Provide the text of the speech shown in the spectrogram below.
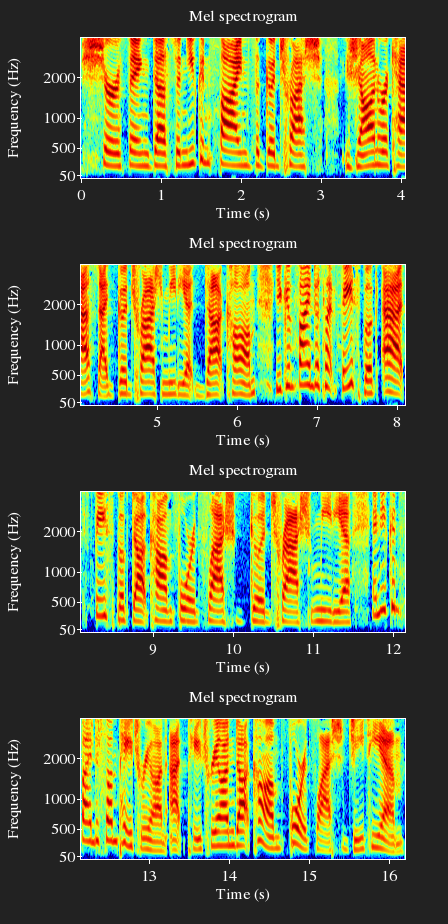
Sure thing, Dustin. You can find the Good Trash genre cast at goodtrashmedia.com. You can find us at Facebook at facebook.com forward slash good trash media. And you can find us on Patreon at patreon.com forward slash GTM.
